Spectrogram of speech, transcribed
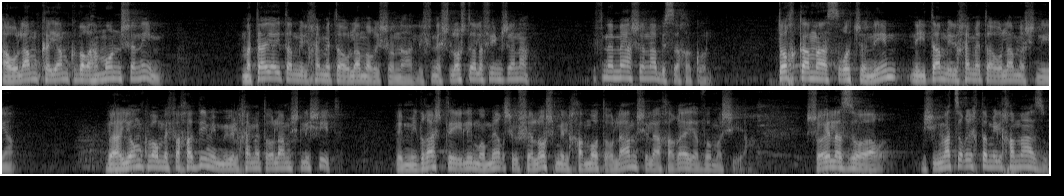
העולם קיים כבר המון שנים. מתי הייתה מלחמת העולם הראשונה? לפני שלושת אלפים שנה? לפני מאה שנה בסך הכל. תוך כמה עשרות שנים נהייתה מלחמת העולם השנייה. והיום כבר מפחדים ממלחמת עולם שלישית. ומדרש תהילים אומר שהוא שלוש מלחמות עולם שלאחריה יבוא משיח. שואל הזוהר, בשביל מה צריך את המלחמה הזו?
